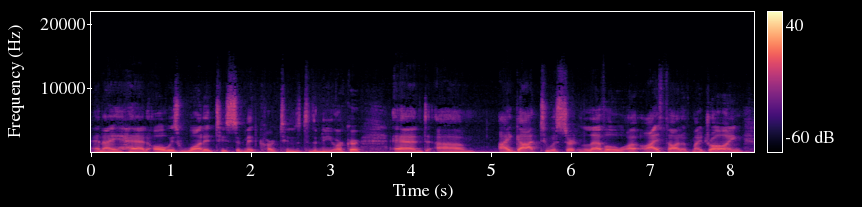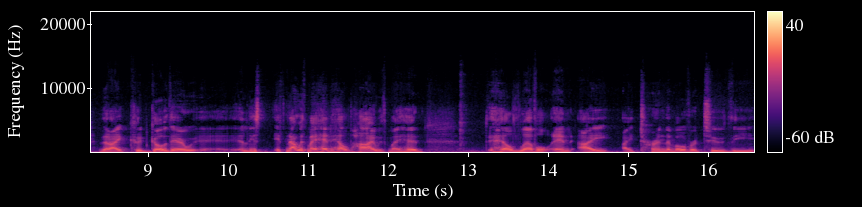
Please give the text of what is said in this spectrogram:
and I had always wanted to submit cartoons to the New Yorker, and. Um, I got to a certain level, I I thought, of my drawing that I could go there, uh, at least, if not with my head held high, with my head held level. And I, I turned them over to the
